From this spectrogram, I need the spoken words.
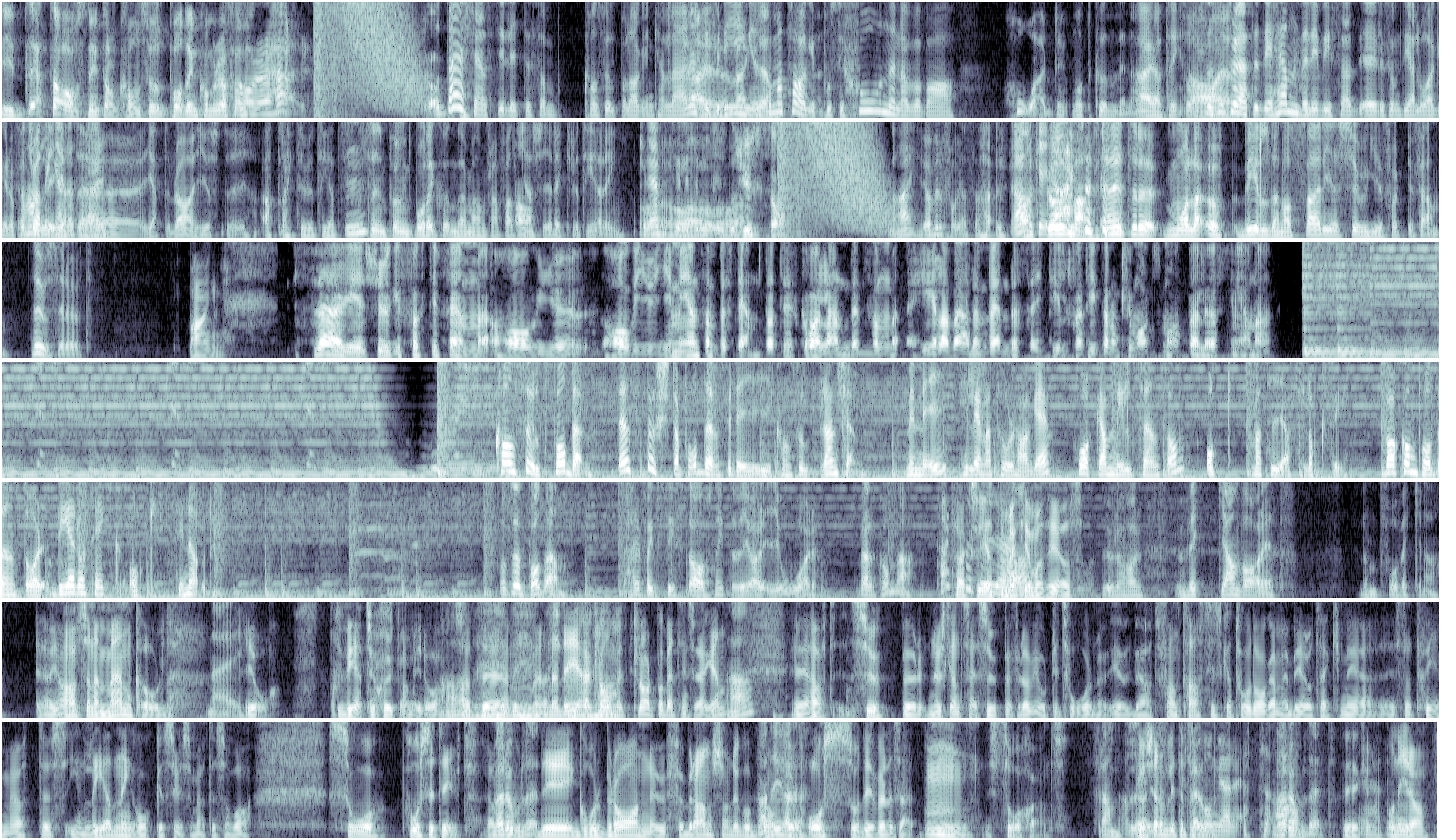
I detta avsnitt av Konsultpodden kommer du att få höra det här. Och där känns det ju lite som konsultbolagen kan lära sig, Ja, för det är ingen verkligen. som har tagit positionen av att vara hård mot kunderna. Nej, jag tänk- så, ja, Sen så ja. tror jag att det, det händer i vissa eh, liksom, dialoger och Jag tror att det förhandlingar är jätte, jättebra just i attraktivitetssynpunkt, både kunder men framförallt Ja. kanske i rekrytering. Krävs ju lite mod. Just så. Nej, jag vill fråga så här. Ja, okej. Gullman, kan inte du måla upp bilden av Sverige 2045? Hur ser det ut? Bang. Sverige 2045 har, ju, har vi ju gemensamt bestämt att det ska vara landet som hela världen vänder sig till för att hitta de klimatsmarta lösningarna. Konsultpodden, den största podden för dig i konsultbranschen. Med mig, Helena Torhage, Håkan Mild Svensson och Mattias Loxi. Bakom podden står Berotech och Synode. Konsultpodden. Det här är faktiskt sista avsnittet vi gör i år. Välkomna! Tack, Tack så Mattias. jättemycket Mattias. Hur har veckan varit? De två veckorna? Ja, Jag har haft sån här man-cold. Nej. Jo, du vet hur sjuk man blir då. Ja, så att, det- eh, det är men, men det har kommit klart på bättringsvägen. Ja. Jag har haft super, nu ska jag inte säga super för det har vi gjort i två år nu. Vi har haft fantastiska två dagar med Berotech med eh, strategimötesinledning och ett styrelsemöte som var så positivt. Alltså, Vad roligt. Det går bra nu för branschen det går bra Ja, det för det. oss och det är väldigt så här, mm, så skönt. Framtid. Jag känner mig lite pepp. många rätt. Vad Ja. roligt. Det är kul. Och ni då?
